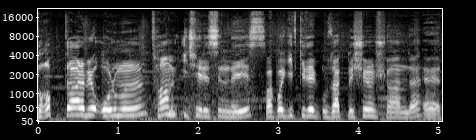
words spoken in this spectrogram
daptar bir ormanın tam içerisindeyiz. Bak bak gitgide uzaklaşıyorum şu anda. Evet.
